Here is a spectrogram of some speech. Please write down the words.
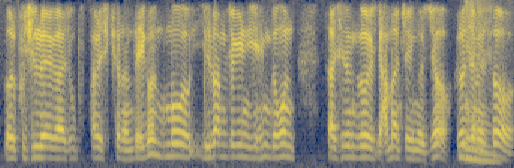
그걸 구실로 해가지고 북한을 시켰는데 이건 뭐 일방적인 이 행동은 사실은 그 야만적인 거죠. 그런 예. 점에서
